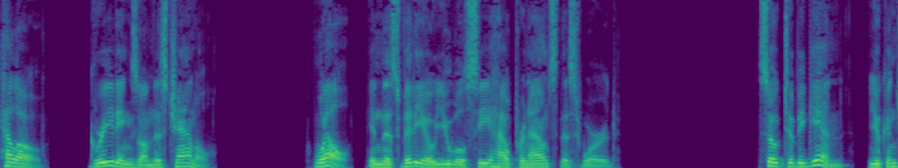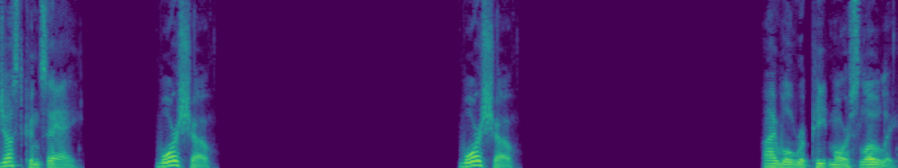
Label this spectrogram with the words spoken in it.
Hello. Greetings on this channel. Well, in this video you will see how pronounce this word. So to begin, you can just can say Warshow. War show. I will repeat more slowly.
